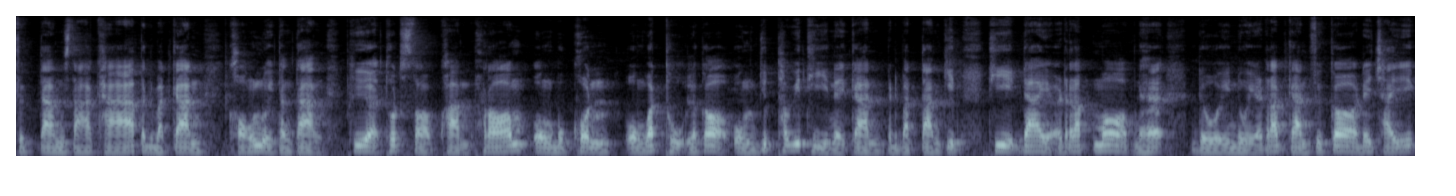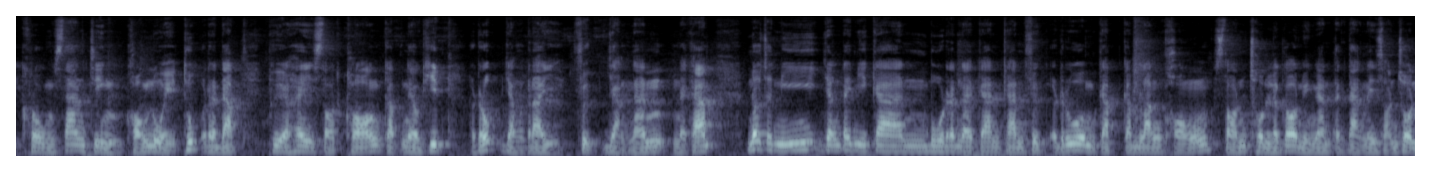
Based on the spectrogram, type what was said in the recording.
ฝึกตามสาขาปฏิบัติการของหน่วยต่างๆ เพื่อทดสอบความพร้อมองค์บุคคล องค์วัตถุ แล้วก็องค์ยุทธวิธีในการปฏิบัติตามกิจที่ได้รับมอบนะฮะ โดยหน่วยรับการฝึกก็ได้ใช้โครงสร้างจริงของหน่วยทุกระดับ เพื่อให้สอดคล้องกับแนวคิดรบอย่างไรฝึกอย่างนั้นนะครับ นอกจากนี้ยังได้มีการบูรณาการการฝึกร่วมกับกำลังของสอนชน และก็หน่วยงานต่างๆ ในสอนชน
